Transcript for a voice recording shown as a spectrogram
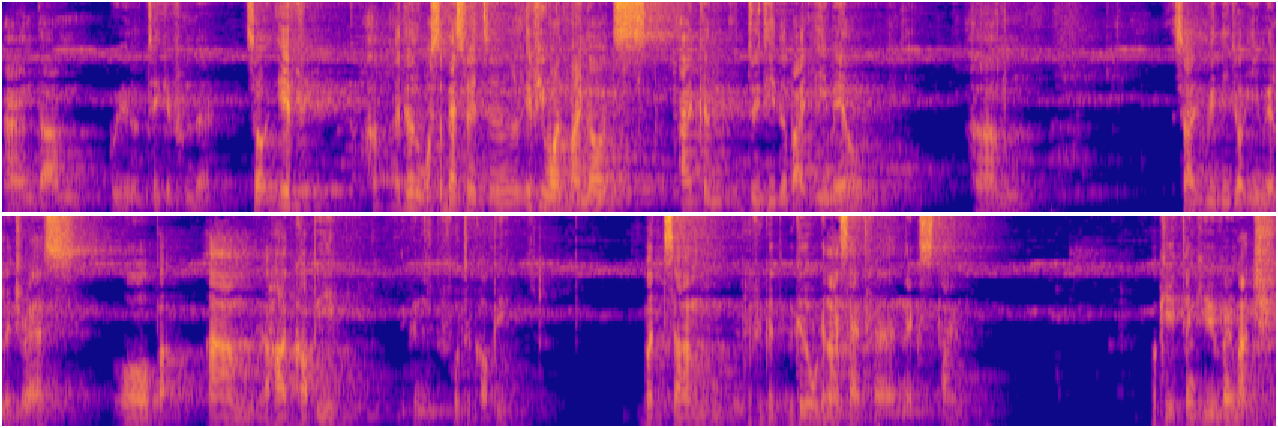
And um, we'll take it from there. So if, I don't know what's the best way to, if you want my notes, I can do it either by email. Um, so we need your email address or um, a hard copy. You can photocopy. But um, if we could, we could organize that for next time. Okay, thank you very much.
